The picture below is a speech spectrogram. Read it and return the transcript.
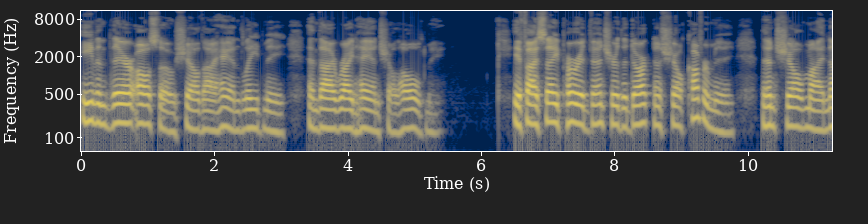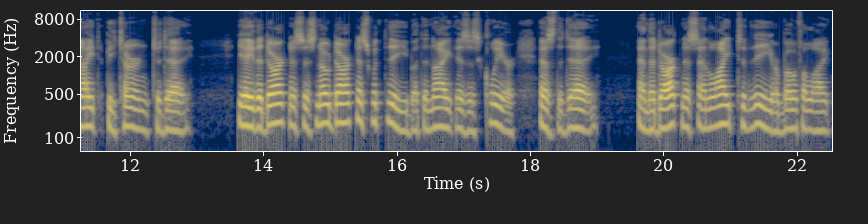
even there also shall thy hand lead me, and thy right hand shall hold me. If I say, Peradventure the darkness shall cover me, then shall my night be turned to day. Yea, the darkness is no darkness with thee, but the night is as clear as the day, and the darkness and light to thee are both alike.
